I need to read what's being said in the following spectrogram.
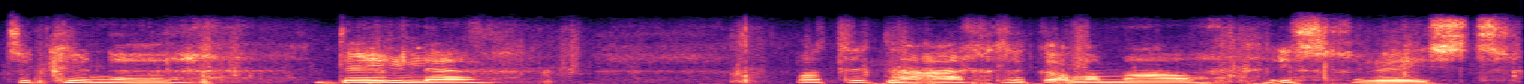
te kunnen delen wat dit nou eigenlijk allemaal is geweest.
